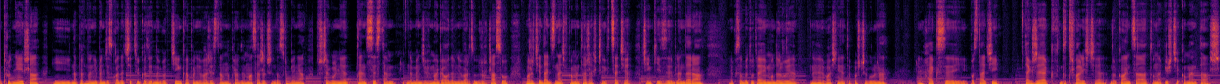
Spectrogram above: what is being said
y, trudniejsza i na pewno nie będzie składać się tylko z jednego odcinka, ponieważ jest tam naprawdę masa rzeczy do zrobienia. Szczególnie ten system będzie wymagał ode mnie bardzo dużo czasu. Możecie dać znać w komentarzach, czy chcecie odcinki z Blendera, jak sobie tutaj modeluję y, właśnie te poszczególne y, heksy i postaci. Także jak dotrwaliście do końca, to napiszcie komentarz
